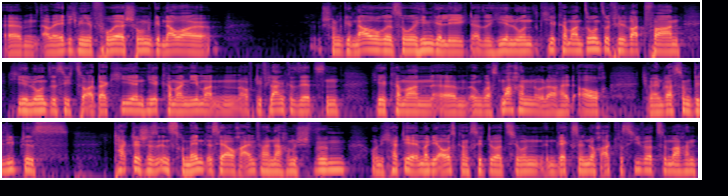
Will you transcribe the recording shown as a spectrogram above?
Ähm, aber hätte ich mir vorher schon genauer, schon genaueres so hingelegt. Also hier lohnt, hier kann man so und so viel Watt fahren, hier lohnt es sich zu attackieren, hier kann man jemanden auf die Flanke setzen, hier kann man ähm, irgendwas machen oder halt auch, ich meine, was so ein beliebtes taktisches Instrument ist ja auch einfach nach dem Schwimmen und ich hatte ja immer die Ausgangssituation, einen Wechsel noch aggressiver zu machen,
